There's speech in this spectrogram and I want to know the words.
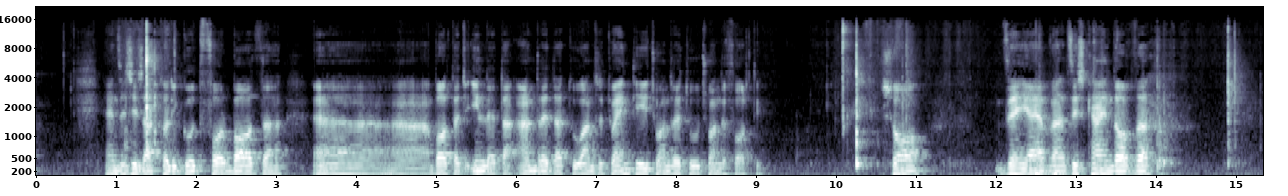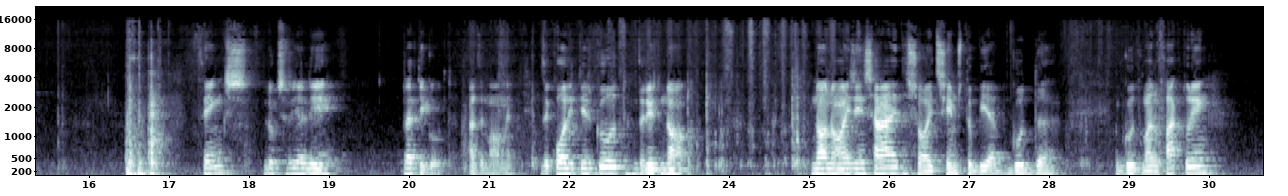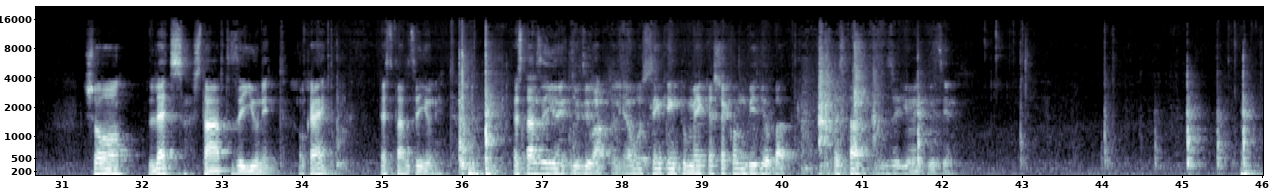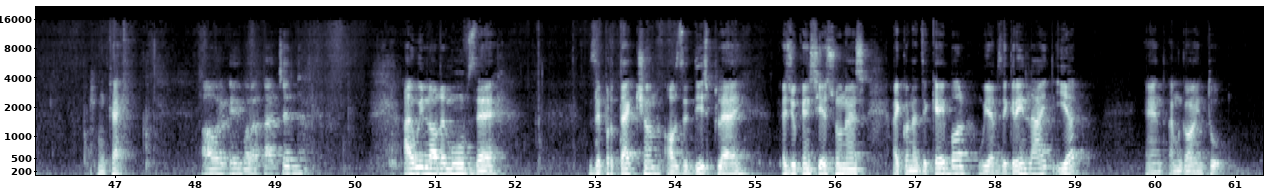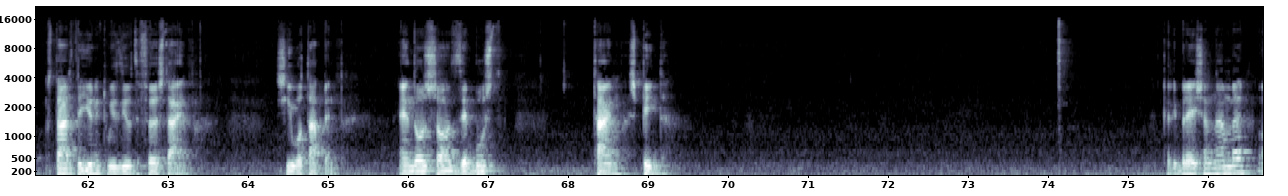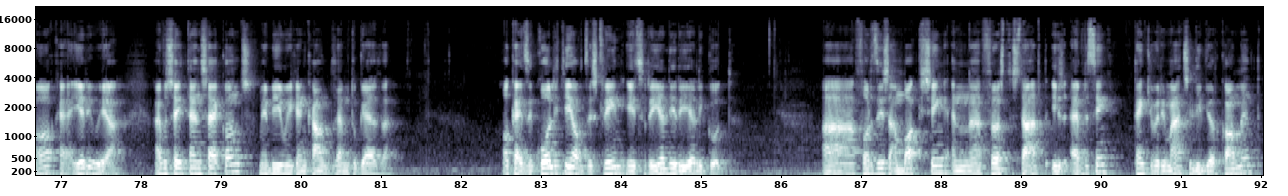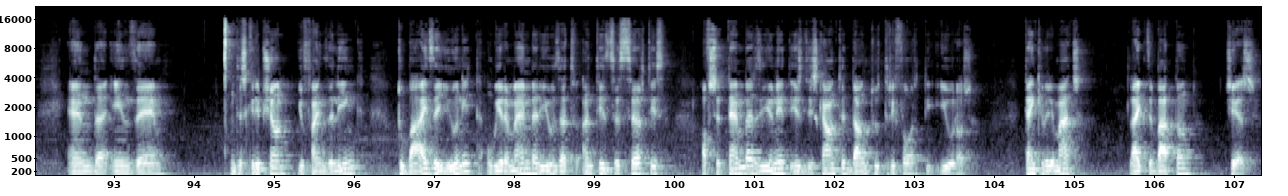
and this is actually good for both uh, uh, voltage inlet 100 to 120, 200 to 240. So they have uh, this kind of uh, things, looks really pretty good at the moment. The quality is good, there is no no noise inside so it seems to be a good uh, good manufacturing. So let's start the unit okay? Let's start the unit. Let's start the unit with you actually. I was thinking to make a second video but let's start the unit with you. Okay. Our cable attached i will not remove the the protection of the display. As you can see, as soon as I connect the cable, we have the green light here, and I'm going to start the unit with you the first time. See what happened. And also the boot time, speed. Calibration number, okay, here we are. I would say 10 seconds, maybe we can count them together. Okay, the quality of the screen is really, really good. Uh, for this unboxing and uh, first start is everything. Thank you very much. Leave your comment and uh, in the description you find the link to buy the unit. We remember you that until the 30th of September the unit is discounted down to 340 euros. Thank you very much. Like the button. Cheers.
